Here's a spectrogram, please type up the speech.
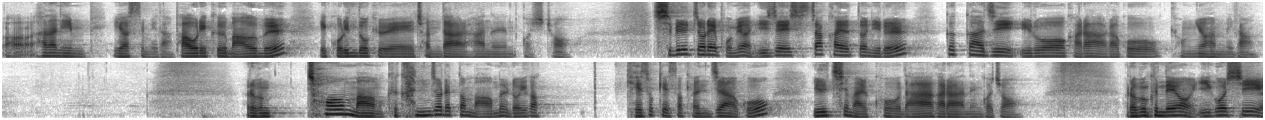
어, 하나님이었습니다. 바울이 그 마음을 이 고린도 교회에 전달하는 것이죠. 11절에 보면 이제 시작하였던 일을 끝까지 이루어 가라라고 격려합니다. 여러분, 처음 마음, 그 간절했던 마음을 너희가 계속해서 견제하고 잃지 말고 나아가라는 거죠. 여러분, 근데요, 이것이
